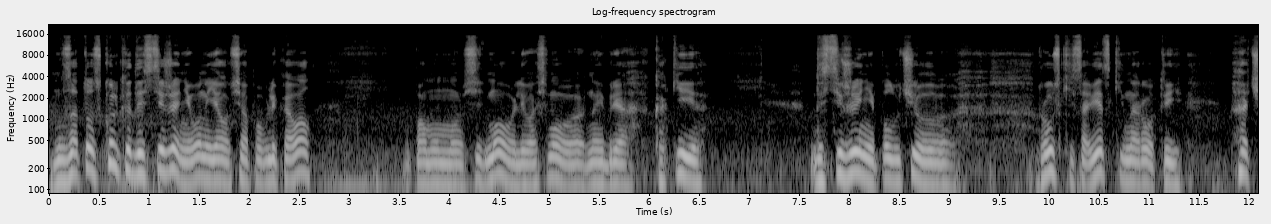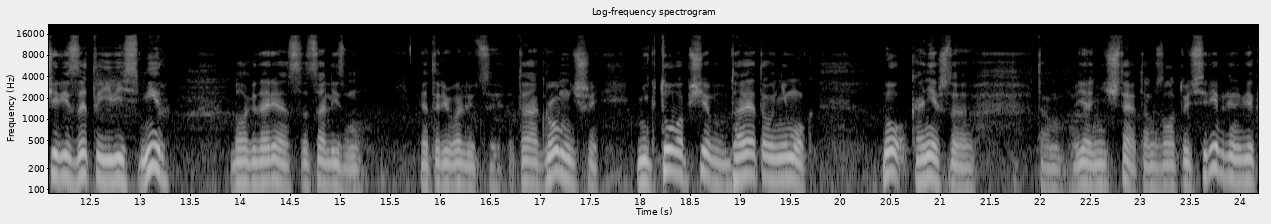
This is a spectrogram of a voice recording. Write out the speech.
Но зато сколько достижений. Вон я у себя опубликовал, по-моему, 7 или 8 ноября. Какие достижения получил русский, советский народ. И а через это и весь мир, благодаря социализму, этой революции. Это огромнейший. Никто вообще до этого не мог. Ну, конечно, там, я не считаю, там золотой серебряный век.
